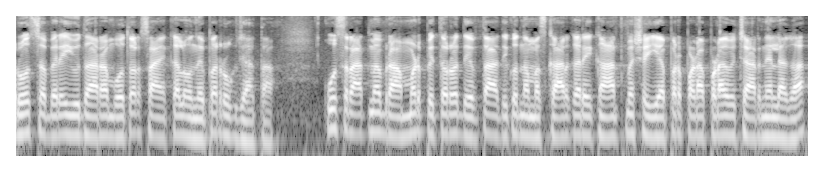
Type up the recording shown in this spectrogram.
रोज सवेरे युद्ध आरंभ होता और सायकल होने पर रुक जाता। उस रात में ब्राह्मण पितर और देवता आदि को नमस्कार कर एकांत में शैया पर पड़ा पड़ा विचारने लगा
